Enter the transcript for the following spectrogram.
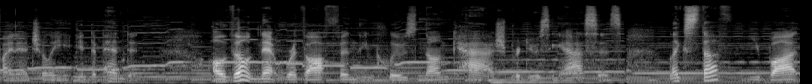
financially independent. Although net worth often includes non cash producing assets, like stuff you bought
